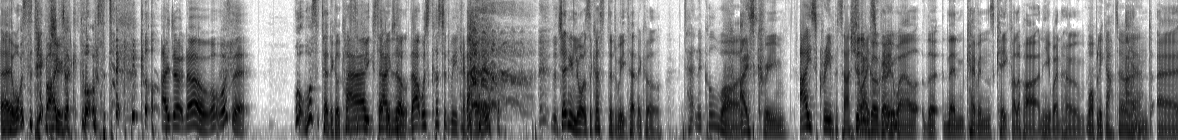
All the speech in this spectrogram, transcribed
uh, what was the technical? What was the technical? I don't know. What was it? What was the technical? Custard And week's technical. up. That was custard week, everybody. Genuinely, what was the custard week technical? Technical was Ice cream. ice cream pistachio Didn't ice go very cream. well. The, and then Kevin's cake fell apart and he went home. Wobbly gateau, yeah. and uh,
